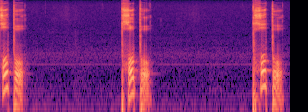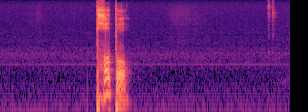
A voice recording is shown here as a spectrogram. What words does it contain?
propos propos propos propos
